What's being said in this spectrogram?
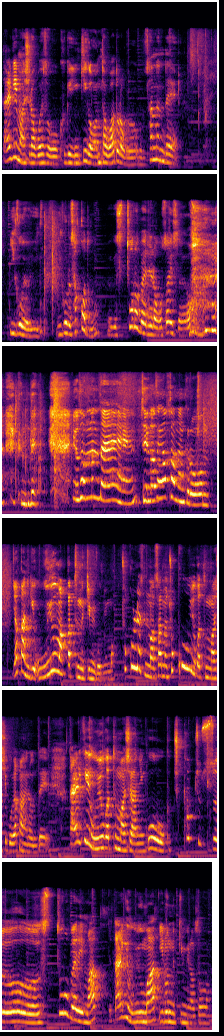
딸기 맛이라고 해서 그게 인기가 많다고 하더라고요. 샀는데 이거예요. 이거 이거를 샀거든요. 여기 스트로베리라고 써있어요. 근데 이거 샀는데 제가 생각하는 그런 약간 이게 우유 맛 같은 느낌이거든요. 막 초콜릿 맛 사면 초코 우유 같은 맛이고 약간 이런데 딸기 우유 같은 맛이 아니고 그 추파추스 스트로베리 맛, 딸기 우유 맛 이런 느낌이라서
